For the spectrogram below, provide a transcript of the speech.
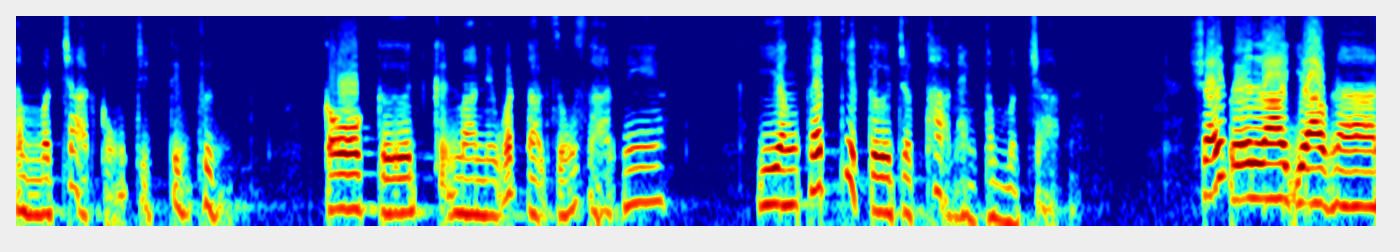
ธรรมชาติของจิตถึงพึ่ง ก่อเกิดขึ้นมาในวัฏสงสารนี้อย่างเพชรที่เกิดจากธาตุแห่งธรรมชาติ ใช้เวลายาวนาน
